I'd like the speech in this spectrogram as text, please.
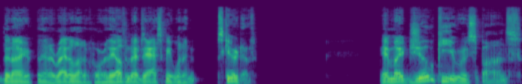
that I that I write a lot of horror, they oftentimes ask me what I'm scared of. And my jokey response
